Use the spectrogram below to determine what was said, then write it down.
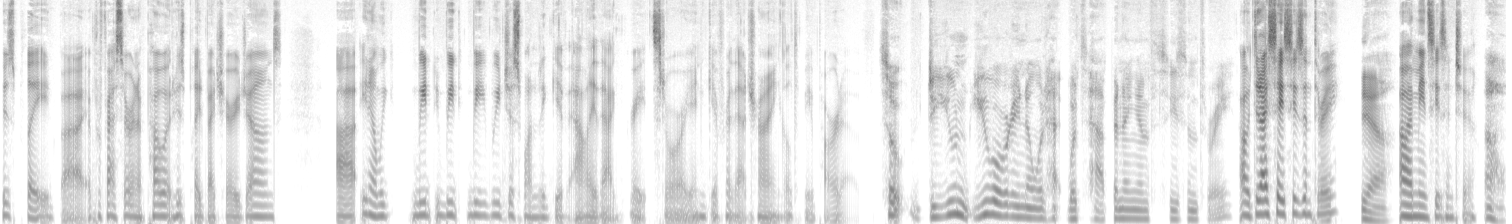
who's played by a professor and a poet who's played by Cherry Jones. Uh, you know, we, we we we we just wanted to give Allie that great story and give her that triangle to be a part of. So, do you you already know what ha- what's happening in season three? Oh, did I say season three? Yeah. Oh, I mean season two. Oh,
